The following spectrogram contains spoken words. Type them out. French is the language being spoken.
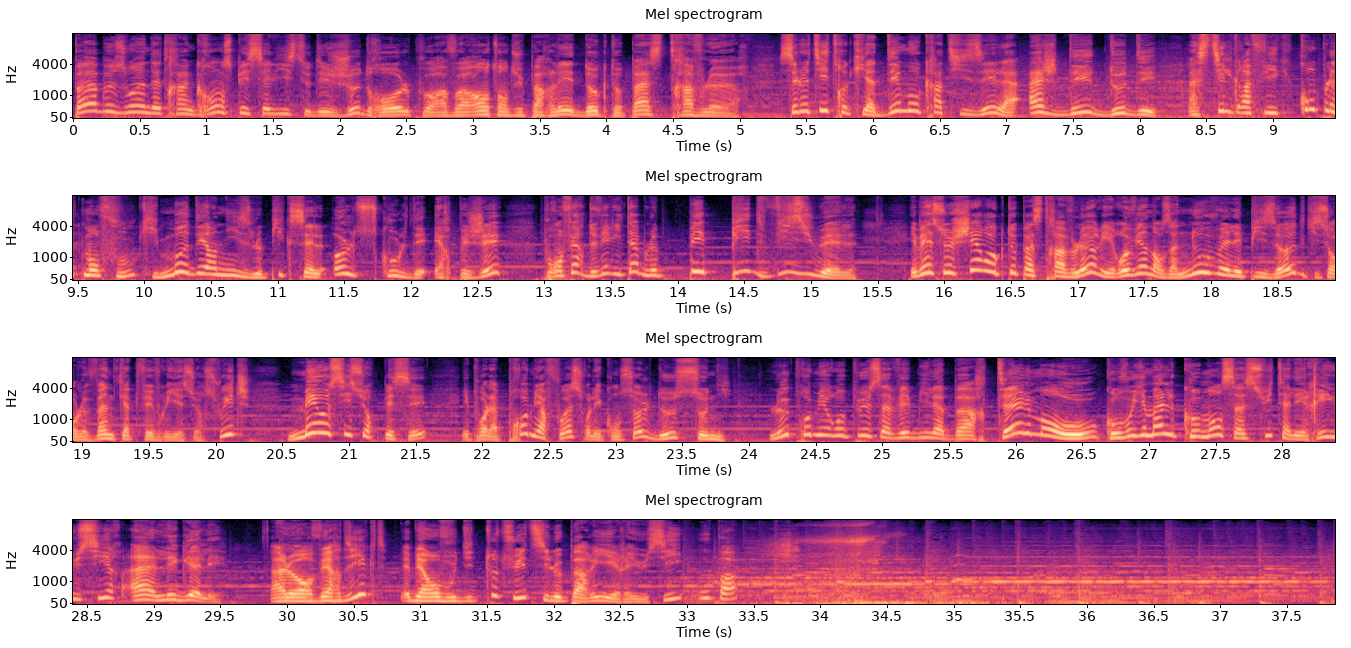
Pas besoin d'être un grand spécialiste des jeux de rôle pour avoir entendu parler d'Octopath Traveler. C'est le titre qui a démocratisé la HD 2D, un style graphique complètement fou qui modernise le pixel old school des RPG pour en faire de véritables pépites visuelles. Et bien ce cher Octopath Traveler, il revient dans un nouvel épisode qui sort le 24 février sur Switch, mais aussi sur PC, et pour la première fois sur les consoles de Sony. Le premier opus avait mis la barre tellement haut qu'on voyait mal comment sa suite allait réussir à l'égaler. Alors verdict? Eh bien on vous dit tout de suite si le pari est réussi ou pas.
